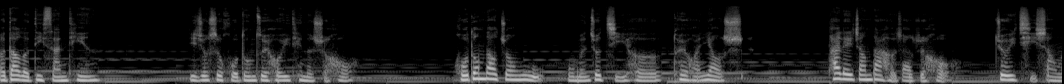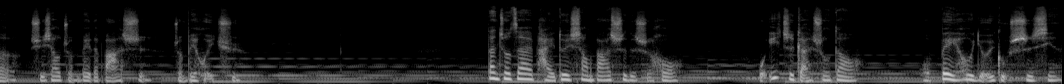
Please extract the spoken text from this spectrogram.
而到了第三天，也就是活动最后一天的时候，活动到中午。我们就集合退还钥匙，拍了一张大合照之后，就一起上了学校准备的巴士，准备回去。但就在排队上巴士的时候，我一直感受到我背后有一股视线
